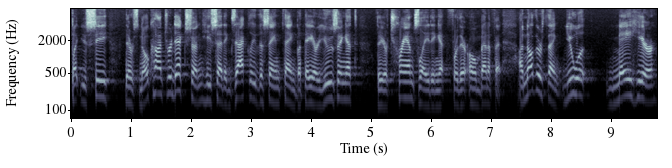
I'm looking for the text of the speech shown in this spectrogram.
But you see, there's no contradiction. He said exactly the same thing, but they are using it, they are translating it for their own benefit. Another thing, you will may hear,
